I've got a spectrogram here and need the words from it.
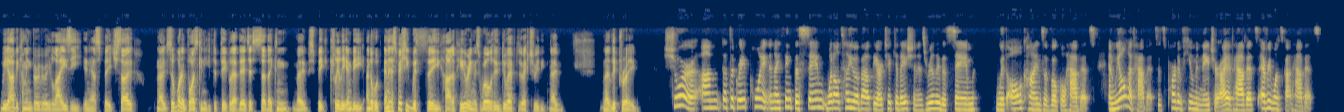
we are becoming very very lazy in our speech. So you know, so what advice can you give to people out there just so they can speak clearly and be understood, and especially with the hard of hearing as well, who do have to actually you know, you know, lip read. Sure. Um, that's a great point. And I think the same, what I'll tell you about the articulation is really the same with all kinds of vocal habits. And we all have habits. It's part of human nature. I have habits. Everyone's got habits.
